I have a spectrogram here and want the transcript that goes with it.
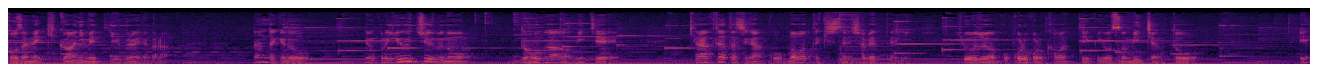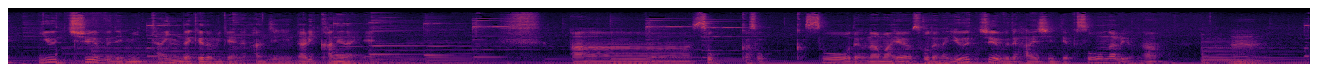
当然ね聞くアニメっていうぐらいだから。なんだけどでもこの YouTube の動画を見てキャラクターたちがこう回ったりしたり喋ったり表情がこうコロコロ変わっていく様子を見ちゃうとえ YouTube で見たいんだけどみたいな感じになりかねないね。あーそっかそっか。そうだよな。まあそうだよな。YouTube で配信ってやっぱそうなるよな。うん。コ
